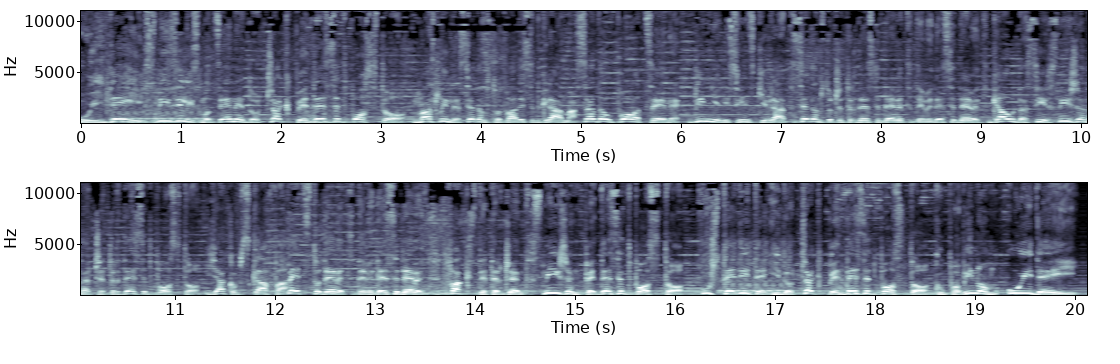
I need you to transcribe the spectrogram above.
U Ideji snizili smo cene do čak 50%. Masline 720 grama, sada u pola cene. Dimljeni svinski vrat 749,99. Gauda sir snižena 40%. Jakobs kafa 509,99. Fax deterđent snižen 50%. Uštedite i do čak 50%. Kupovinom u Ideji.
